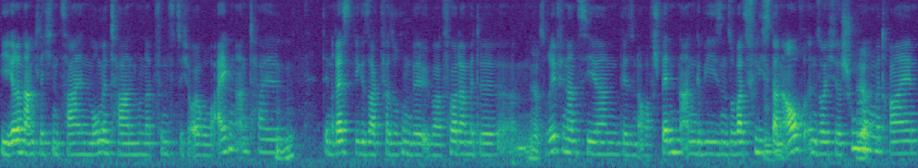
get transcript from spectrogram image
Die Ehrenamtlichen zahlen momentan 150 Euro Eigenanteil. Mhm. Den Rest, wie gesagt, versuchen wir über Fördermittel ähm, ja. zu refinanzieren. Wir sind auch auf Spenden angewiesen. Sowas fließt mhm. dann auch in solche Schulungen ja. mit rein,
